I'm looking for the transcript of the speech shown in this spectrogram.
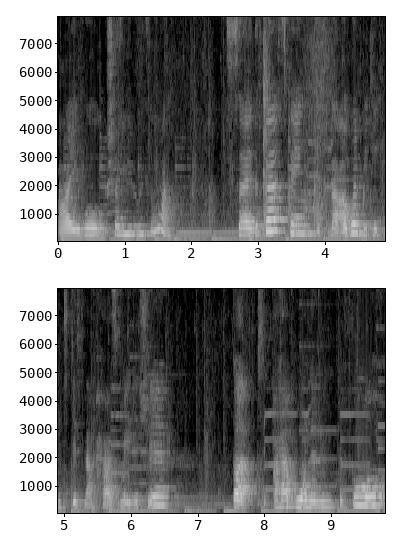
I will show you the reason why. So the first thing that I won't be taking to Disneyland Paris with me this year, but I have worn them before,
